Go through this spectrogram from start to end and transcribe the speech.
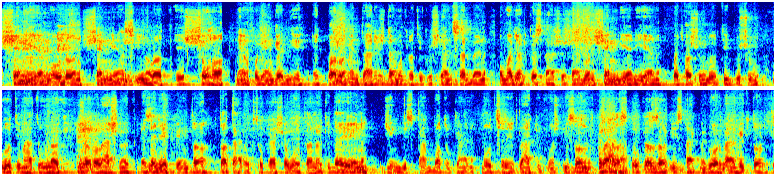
semmilyen módon, semmilyen szín alatt és soha nem fog engedni egy parlamentáris demokratikus rendszerben a Magyar Köztársaságban semmilyen ilyen vagy hasonló típusú ultimátumnak, zsarolásnak. Ez egyébként a tatárok szokása volt annak idején, Genghis Khan, Batukán módszerét látjuk most viszont. A választók azzal bízták meg Orbán Viktort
